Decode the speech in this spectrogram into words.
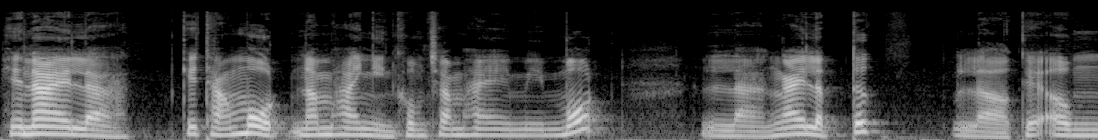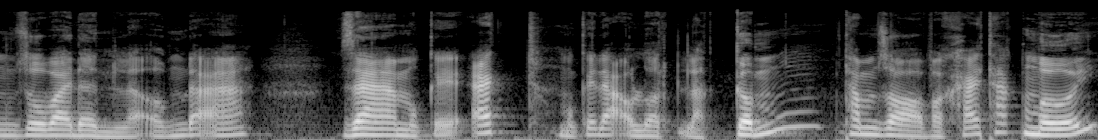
Hiện nay là cái tháng 1 năm 2021 là ngay lập tức là cái ông Joe Biden là ông đã ra một cái act, một cái đạo luật là cấm thăm dò và khai thác mới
